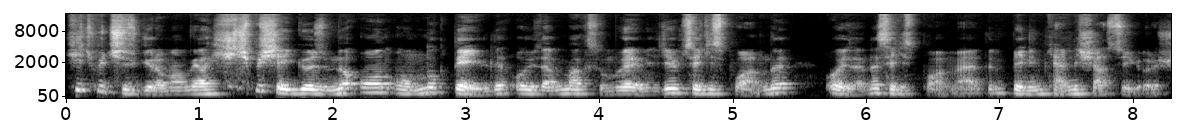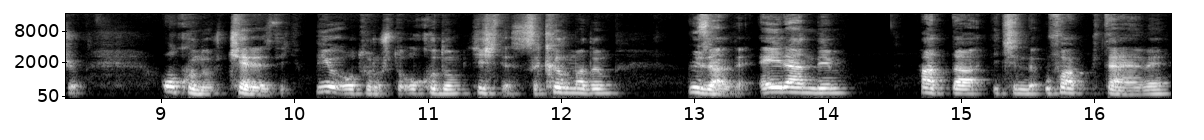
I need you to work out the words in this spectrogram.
hiçbir çizgi roman veya hiçbir şey gözümde 10 onluk değildir. O yüzden maksimum verebileceğim 8 puandı. O yüzden de 8 puan verdim. Benim kendi şahsi görüşüm. Okunur, çerezlik. Bir oturuşta okudum. Hiç de sıkılmadım. Güzel de eğlendim. Hatta içinde ufak bir tane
